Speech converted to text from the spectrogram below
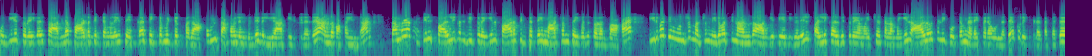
புதிய துறைகள் சார்ந்த பாடத்திட்டங்களை சேர்க்க திட்டமிட்டிருப்பதாகவும் தகவல் என்பது வெளியாகி இருக்கிறது அந்த வகையில்தான் தமிழகத்தில் பள்ளி கல்வித்துறையில் பாடத்திட்டத்தை மாற்றம் செய்வது தொடர்பாக இருபத்தி மூன்று மற்றும் இருபத்தி நான்கு ஆகிய தேதிகளில் பள்ளி கல்வித்துறை அமைச்சர் தலைமையில் ஆலோசனை கூட்டம் நடைபெற உள்ளது குறிப்பிடத்தக்கது.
